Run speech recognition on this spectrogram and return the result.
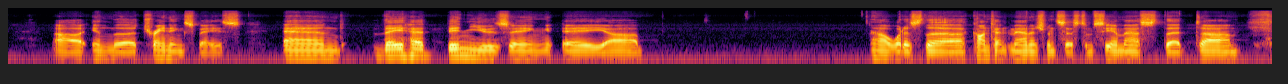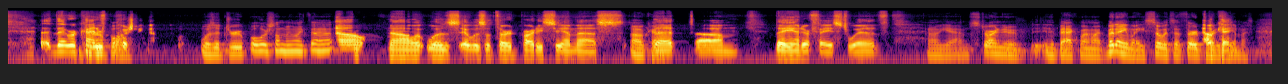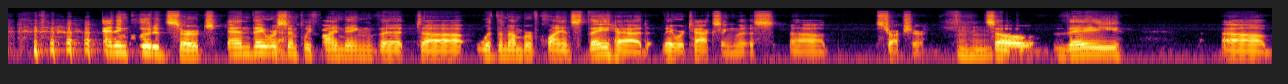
uh, in the training space, and they had been using a uh, what is the content management system CMS that um, they were kind Drupal. of pushing. Was it Drupal or something like that? No, no, it was it was a third party CMS okay. that um, they interfaced with. Oh yeah, I'm starting to in the back of my mind. But anyway, so it's a third party okay. CMS. and included search, and they were yeah. simply finding that uh, with the number of clients they had, they were taxing this uh, structure. Mm-hmm. So they uh,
